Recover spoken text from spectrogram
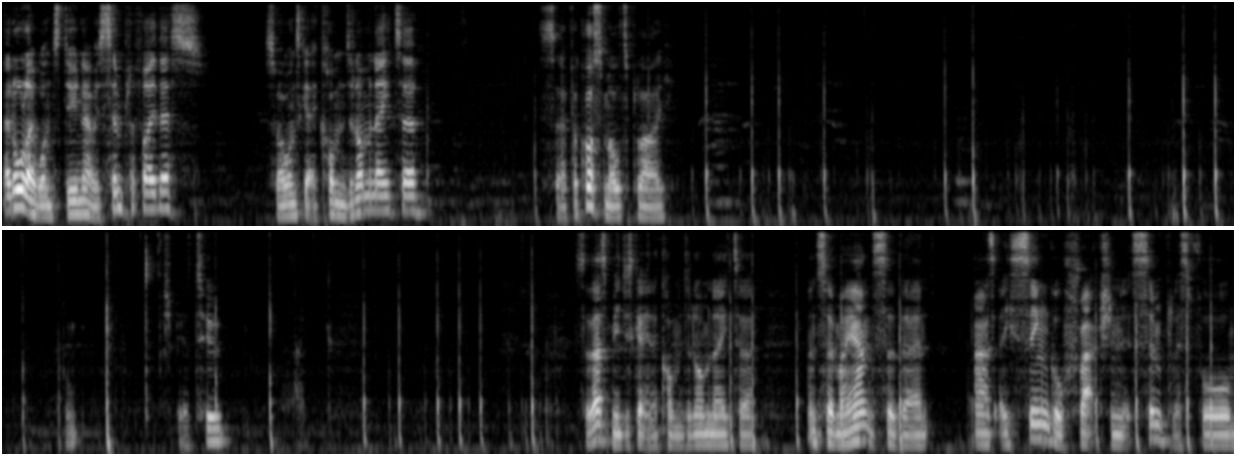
And all I want to do now is simplify this. So I want to get a common denominator. So for cross multiply, should be a 2 So that's me just getting a common denominator. And so my answer then, as a single fraction in its simplest form,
